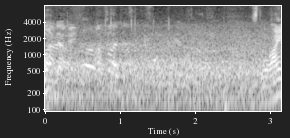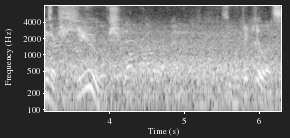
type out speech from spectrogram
These lines are huge. It's ridiculous.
